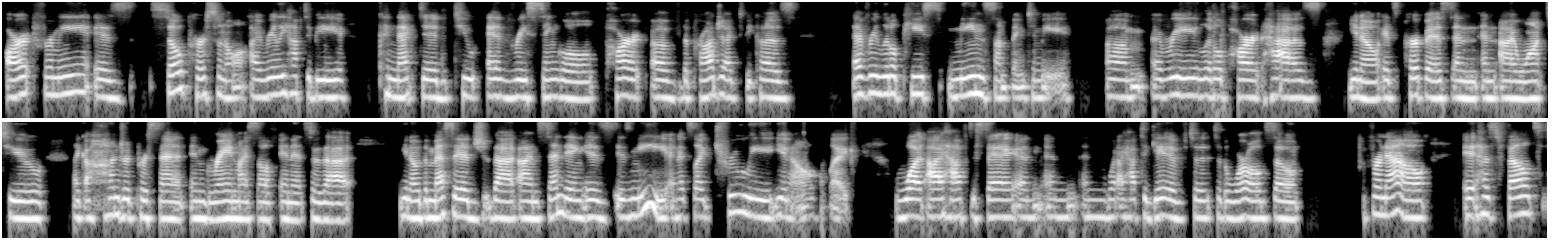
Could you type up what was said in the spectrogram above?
art for me is so personal. I really have to be connected to every single part of the project because every little piece means something to me. Um, every little part has, you know, its purpose, and and I want to like a hundred percent ingrain myself in it so that you know the message that i'm sending is is me and it's like truly you know like what I have to say and and and what I have to give to to the world. So for now, it has felt,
